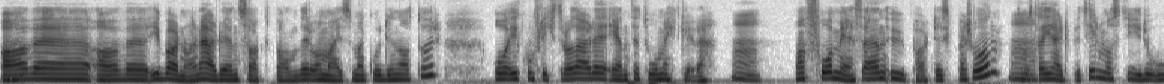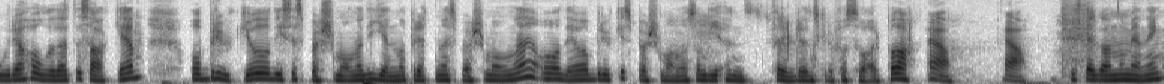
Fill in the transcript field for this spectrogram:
av, eh, av eh, I barnevernet er det en saksbehandler og meg som er koordinator, og i konfliktrådet er det én til to meklere. mm, Man får med seg en upartisk person som Mm. skal hjelpe til med å styre ordet, holde deg til saken, og bruke jo disse spørsmålene, de gjenopprettende spørsmålene, og det å bruke spørsmålene som de øns foreldre ønsker å få svar på, da. ja. Ja. Hvis det ga noe mening.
